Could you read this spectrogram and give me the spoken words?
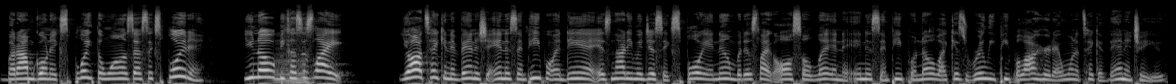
but I'm going to exploit the ones that's exploiting. You know, because mm-hmm. it's like y'all taking advantage of innocent people, and then it's not even just exploiting them, but it's like also letting the innocent people know, like it's really people out here that want to take advantage of you.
